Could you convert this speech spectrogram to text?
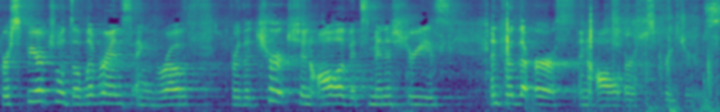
for spiritual deliverance and growth, for the church and all of its ministries, and for the earth and all earth's creatures.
